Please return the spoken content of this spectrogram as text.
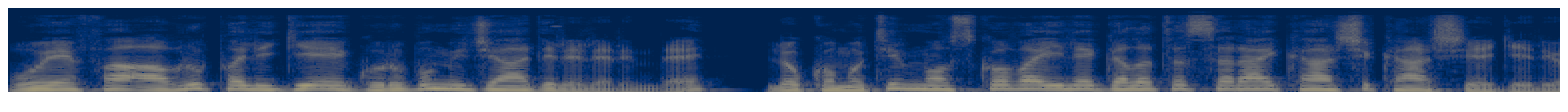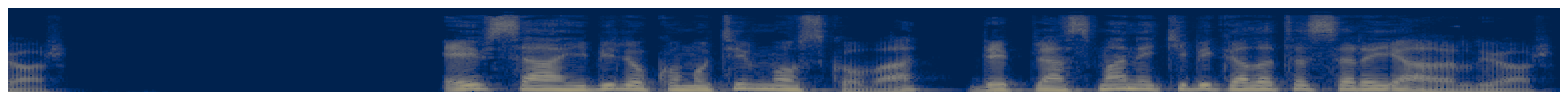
UEFA Avrupa Ligi E grubu mücadelelerinde Lokomotiv Moskova ile Galatasaray karşı karşıya geliyor. Ev sahibi Lokomotiv Moskova, deplasman ekibi Galatasaray'ı ağırlıyor.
